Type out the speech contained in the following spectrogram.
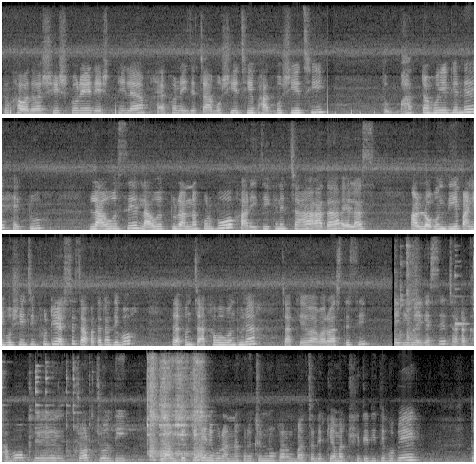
তো খাওয়া দাওয়া শেষ করে রেস্ট নিলাম। এখন এই যে চা বসিয়েছি, ভাত বসিয়েছি। তো ভাতটা হয়ে গেলে একটু লাউ আছে, লাউ একটু রান্না করব। আর এই যে এখানে চা, আদা, এলাচ আর লবণ দিয়ে পানি বসিয়েছি ফুটে আসছে, চা পাতাটা দেবো। তো এখন চা খাব বন্ধুরা, চা খেয়ে আবারও আসতেছি। রেডি হয়ে গেছে, চাটা খাব, খেয়ে চট জলদি লাউটা কেটে নেব রান্না করার জন্য, কারণ বাচ্চাদেরকে আমার খেতে দিতে হবে। তো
